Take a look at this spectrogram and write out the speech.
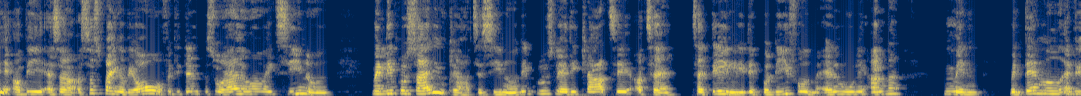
det, og, vi, altså, og så springer vi over, fordi den person er jo ikke sige noget. Men lige pludselig så er de jo klar til at sige noget. Lige pludselig er de klar til at tage, tage del i det på lige fod med alle mulige andre. Men, men den måde, at vi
